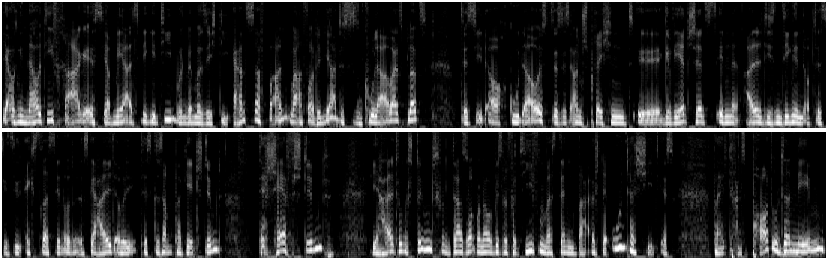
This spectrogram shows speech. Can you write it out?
Ja, und genau die Frage ist ja mehr als legitim. Und wenn man sich die ernsthaft beantwortet, ja, das ist ein cooler Arbeitsplatz, das sieht auch gut aus, das ist ansprechend äh, gewertschätzt in all diesen Dingen, ob das jetzt die Extras sind oder das Gehalt, aber das Gesamtpaket stimmt. Der Chef stimmt, die Haltung stimmt. Und da sollte man aber ein bisschen vertiefen, was denn euch der Unterschied ist. Weil Transportunternehmen,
